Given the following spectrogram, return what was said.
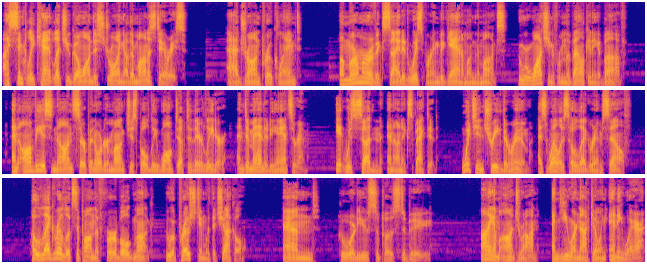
I simply can't let you go on destroying other monasteries. Adron proclaimed. A murmur of excited whispering began among the monks, who were watching from the balcony above. An obvious non Serpent Order monk just boldly walked up to their leader and demanded he answer him. It was sudden and unexpected, which intrigued the room as well as Holegra himself. Holegra looks upon the Firbolg monk, who approached him with a chuckle. And who are you supposed to be? I am Audron, and you are not going anywhere,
